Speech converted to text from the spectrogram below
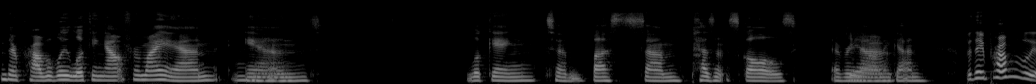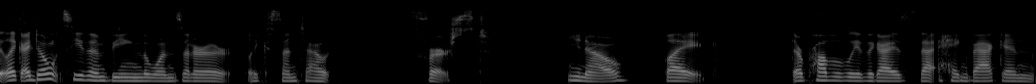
they're probably looking out for Mayene Mhm. and looking to bust some peasant skulls every now and again. but they probably like i don't see them being the ones that are like sent out first you know like they're probably the guys that hang back and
